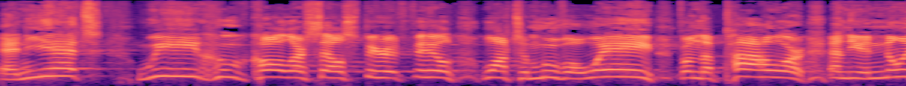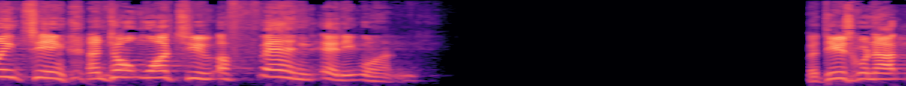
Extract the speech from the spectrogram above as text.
And yet, we who call ourselves spirit filled want to move away from the power and the anointing and don't want to offend anyone. But these were not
